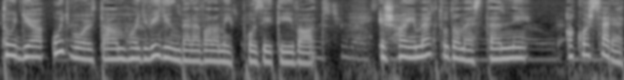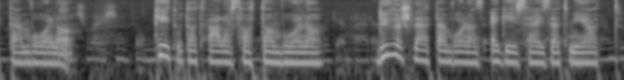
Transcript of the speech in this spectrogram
Tudja, úgy voltam, hogy vigyünk bele valami pozitívat. És ha én meg tudom ezt tenni, akkor szerettem volna. Két utat választhattam volna. Dühös lehettem volna az egész helyzet miatt.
